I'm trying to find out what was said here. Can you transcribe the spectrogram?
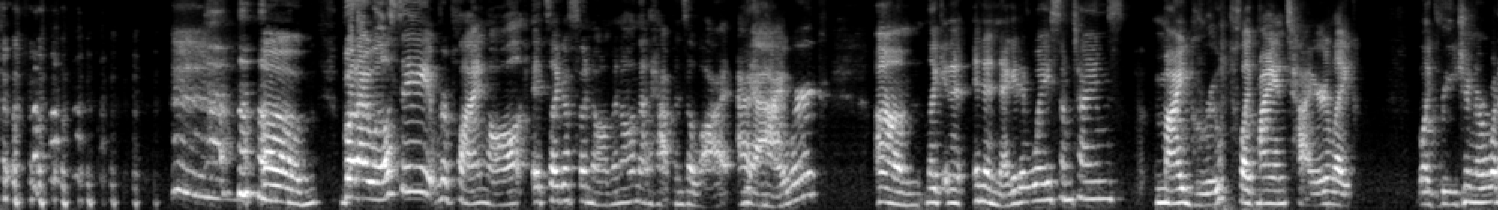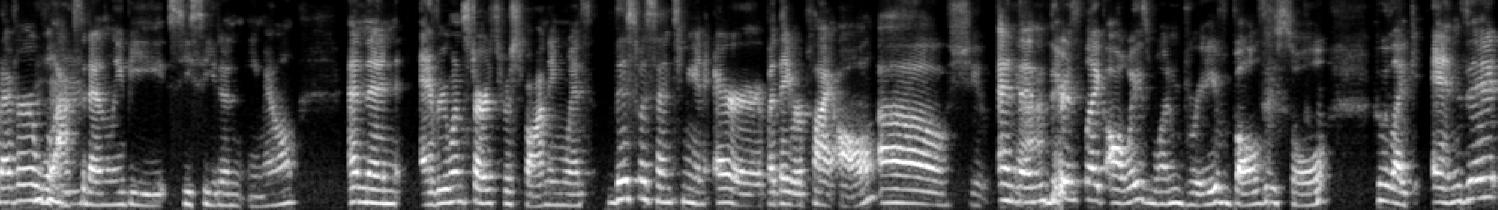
um, but I will say, replying all, it's like a phenomenon that happens a lot at Yeah. my work. Um, like in a, in a negative way. Sometimes my group, like my entire like like region or whatever, will Mhm. accidentally be CC'd in an email. And then everyone starts responding with, This was sent to me in error, but they reply all. Oh shoot! And Yeah. then there's like always one brave, ballsy soul who like ends it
